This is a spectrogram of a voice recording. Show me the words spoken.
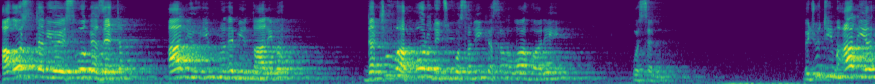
A ostavio je svoga zeta, Aliju ibn Ebi Taliba, da čuva porodicu poslanika sallallahu alaihi wa sallam. Međutim, Alija,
